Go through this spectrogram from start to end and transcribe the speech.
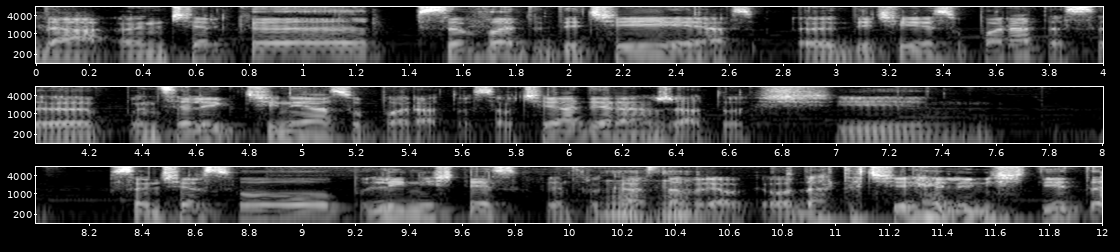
Da, încerc uh, să văd de ce, e, as- uh, de ce e supărată, să înțeleg cine a supărat-o sau ce a deranjat-o și să încerc să o liniștesc, pentru că Mhm. asta vreau, că odată ce e liniștită,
